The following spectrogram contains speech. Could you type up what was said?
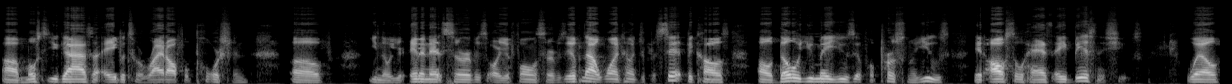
Uh, most of you guys are able to write off a portion of you know, your internet service or your phone service, if not 100%, because although you may use it for personal use, it also has a business use. Well,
